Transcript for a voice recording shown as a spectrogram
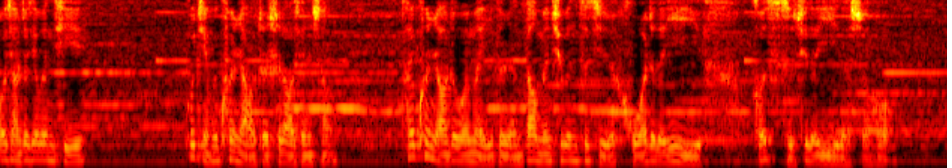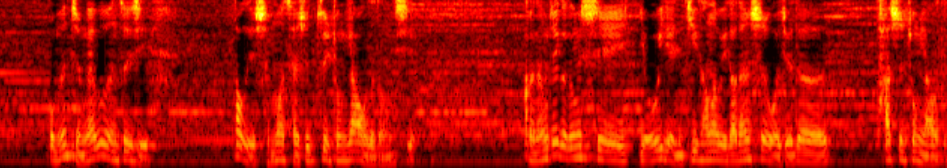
我想这些问题不仅会困扰着石老先生，它还困扰着我们每一个人。当我们去问自己活着的意义和死去的意义的时候，我们只该问问自己，到底什么才是最重要的东西？可能这个东西有一点鸡汤的味道，但是我觉得它是重要的。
